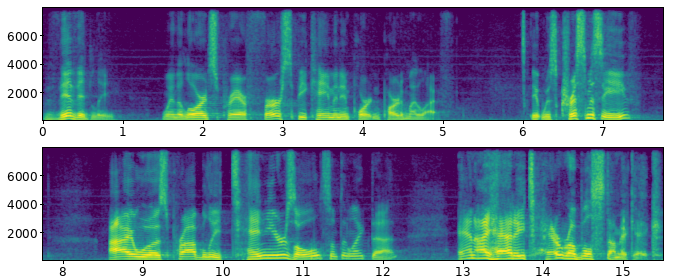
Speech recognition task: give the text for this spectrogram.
vividly when the Lord's Prayer first became an important part of my life. It was Christmas Eve I was probably 10 years old, something like that, and I had a terrible stomach ache.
